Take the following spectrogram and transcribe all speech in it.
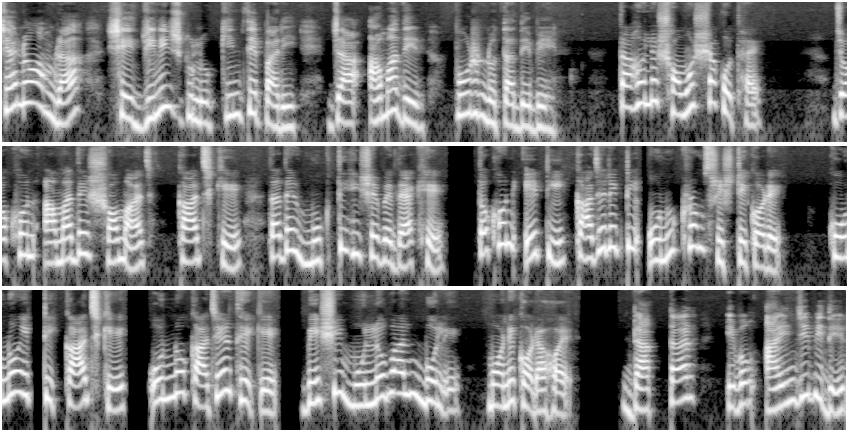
যেন আমরা সেই জিনিসগুলো কিনতে পারি যা আমাদের পূর্ণতা দেবে। তাহলে সমস্যা কোথায়? যখন আমাদের সমাজ কাজকে তাদের মুক্তি হিসেবে দেখে তখন এটি কাজের একটি অনুক্রম সৃষ্টি করে। কোনো একটি কাজকে অন্য কাজের থেকে বেশি মূল্যবান বলে মনে করা হয়। ডাক্তার এবং আইনজীবীদের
